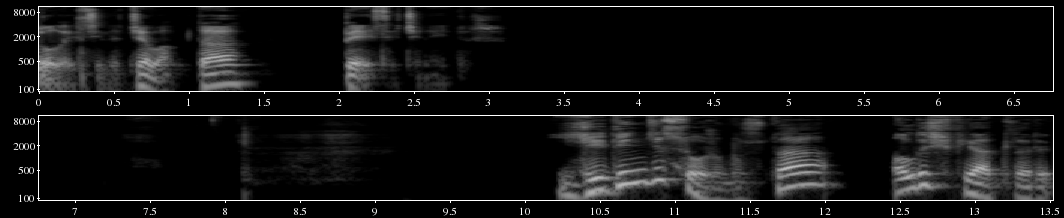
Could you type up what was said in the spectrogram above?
Dolayısıyla cevap da B seçeneğidir. Yedinci sorumuzda alış fiyatları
